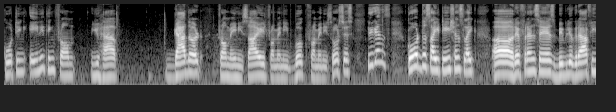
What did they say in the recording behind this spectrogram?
quoting anything from you have gathered from any site from any book from any sources you can quote the citations like uh, references bibliography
